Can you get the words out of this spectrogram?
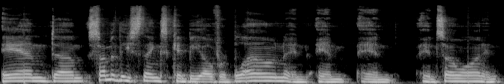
And um, some of these things can be overblown and and and and so on and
